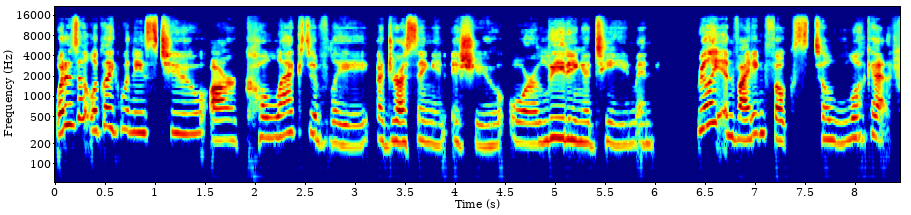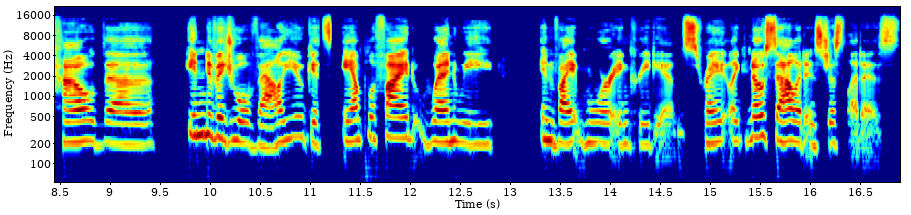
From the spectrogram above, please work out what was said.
what does it look like when these two are collectively addressing an issue or leading a team? And really inviting folks to look at how the individual value gets amplified when we invite more ingredients, right? Like no salad is just lettuce.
